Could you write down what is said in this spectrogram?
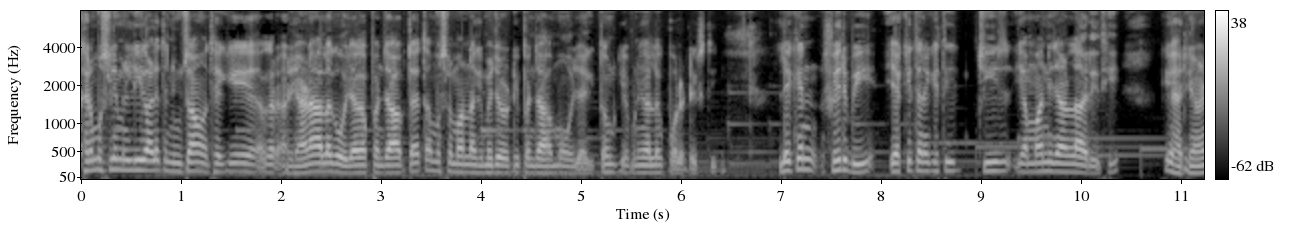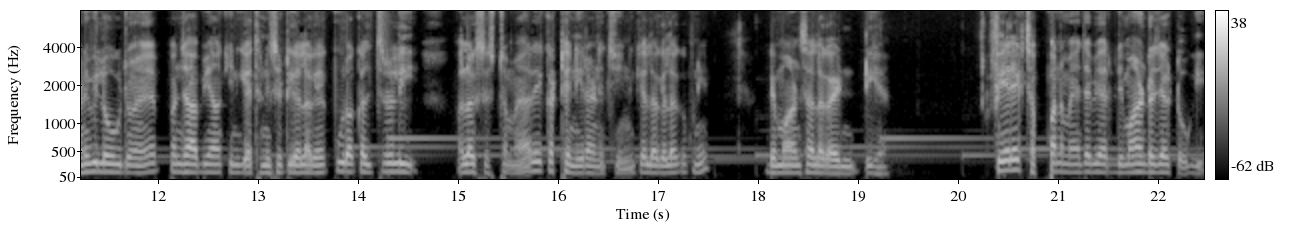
खैर, मुस्लिम लीग वाले तो न्यू चाहो थे कि अगर हरियाणा अलग हो जाएगा पंजाब तय तो मुसलमानों की मेजोरिटी पंजाब में हो जाएगी तो उनकी अपनी अलग पॉलिटिक्स थी। लेकिन फिर भी यह की तरह की चीज़ या मानी जाने लग रही थी कि हरियाणवी लोग जो हैं पंजाबियाँ की इनकी एथनिसिटी अलग है, पूरा कल्चरली अलग सिस्टम है, और इकट्ठे नहीं रहने चाहिए, इनकी अलग अलग अपनी डिमांड से अलग आइडेंटिटी है। फिर एक छप्पन में जब यार डिमांड रिजेक्ट होगी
